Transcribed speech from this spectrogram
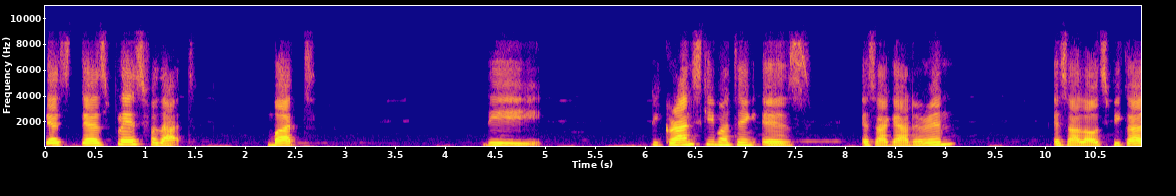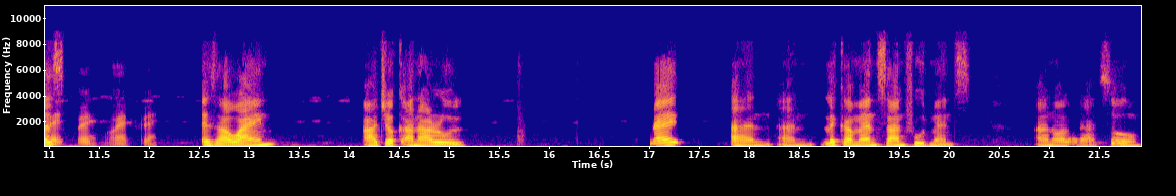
there's there's place for that but the the grand scheme of thing is is a gathering is a loudspeakers Right. Right. Right. Right. is a wine a joke and a roll right and and liquorments and foodments and all of that. So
